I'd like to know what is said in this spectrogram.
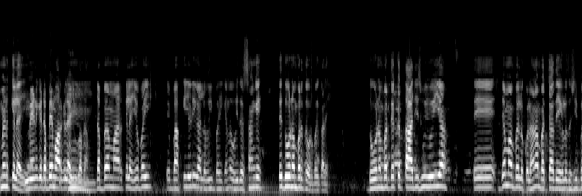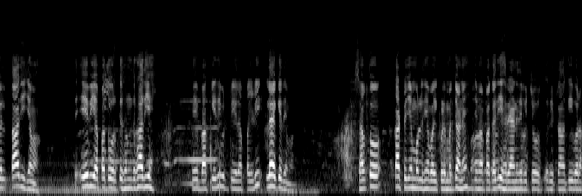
ਮਿਣ ਕੇ ਲੈ ਜੀ ਮੇਨ ਕੇ ਡੱਬੇ ਮਾਰ ਕੇ ਲੈ ਜਾਊਗਾ ਮੈਂ ਹੂੰ, ਡੱਬਾ ਮਾਰ ਕੇ ਲੈ ਜਾਓ ਬਾਈ। ਤੇ ਬਾਕੀ ਜਿਹੜੀ ਗੱਲ ਹੋਈ ਬਾਈ ਕਹਿੰਦਾ ਉਹੀ ਦੱਸਾਂਗੇ। ਤੇ ਦੋ ਨੰਬਰ ਤੇ ਹੋਰ ਬਾਈ ਕਾਲੇ। ਦੋ ਨੰਬਰ ਤੇ ਇੱਕ ਤਾਜੀ ਸੂਈ ਹੋਈ ਆ। ਤੇ ਜਮਾ ਬਿਲਕੁਲ ਹਨਾ ਬੱਚਾ ਦੇਖ ਲਓ ਤੁਸੀਂ ਬਿਲ ਤਾਜੀ ਜਮਾ। ਤੇ ਇਹ ਵੀ ਆਪਾਂ ਤੋਰ ਕੇ ਤੁਹਾਨੂੰ ਦਿਖਾ ਦਈਏ। ਤੇ ਬਾਕੀ ਇਹਦੀ ਡਿਟੇਲ ਆਪਾਂ ਜਿਹੜੀ ਲੈ ਕੇ ਦੇਵਾਂਗੇ। ਸਭ ਤੋਂ ਘੱਟ ਜੇ ਮੁੱਲ ਦੀਆਂ ਬਾਈ ਕੋਲੇ ਮੱਝਾਂ ਨੇ, ਜਿਵੇਂ ਆਪਾਂ ਕਹਦੀ ਹਰਿਆਣੇ ਦੇ ਵਿੱਚੋਂ ਰੇਟਾਂ ਦਾ ਕਈ ਵਾਰ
